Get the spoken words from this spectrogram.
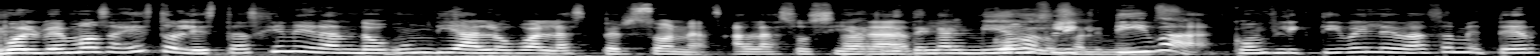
volvemos a esto, le estás generando un diálogo a las personas, a la sociedad. Para que le tengan miedo conflictiva, a los conflictiva y le vas a meter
